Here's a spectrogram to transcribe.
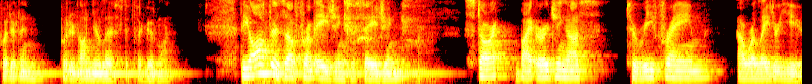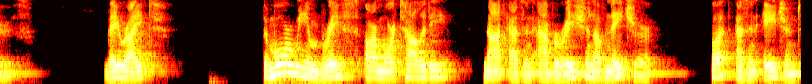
put it in, put it on your list. It's a good one. The authors of From Aging to Saging start by urging us to reframe our later years. They write The more we embrace our mortality, not as an aberration of nature, but as an agent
